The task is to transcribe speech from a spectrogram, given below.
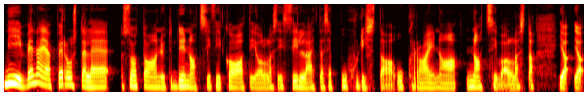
Niin, Venäjä perustelee sotaa nyt denatsifikaatiolla, siis sillä, että se puhdistaa Ukrainaa natsivallasta. Ja, ja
